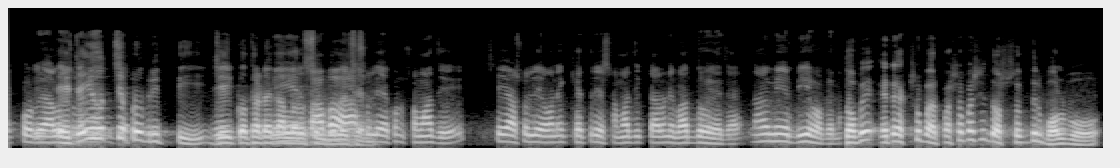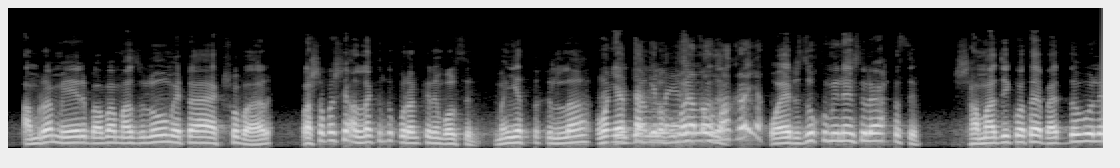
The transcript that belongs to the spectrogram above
এক পর্বে আলোচনা এটাই হচ্ছে প্রবৃত্তি যেই কথাটাকে আল্লাহ রসুল বলেছেন। আসলে এখন সমাজে সে আসলে অনেক ক্ষেত্রে সামাজিক কারণে বাধ্য হয়ে যায় না মেয়ের বিয়ে হবে না। তবে এটা একশো বার পাশাপাশি দর্শকদের বলব আমরা মেয়ের বাবা মাজলুম এটা একশো বার পাশাপাশি আল্লাহ কিন্তু কোরআন কেন বলছেন। সামাজিকতায় বাধ্য বলে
